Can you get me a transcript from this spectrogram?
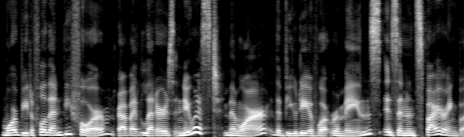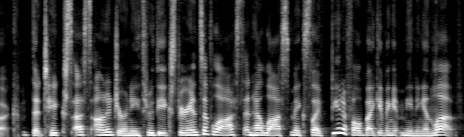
More Beautiful Than Before, Rabbi Leder's newest memoir, The Beauty of What Remains, is an inspiring book that takes us on a journey through the experience of loss and how loss makes life beautiful by giving it meaning and love.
